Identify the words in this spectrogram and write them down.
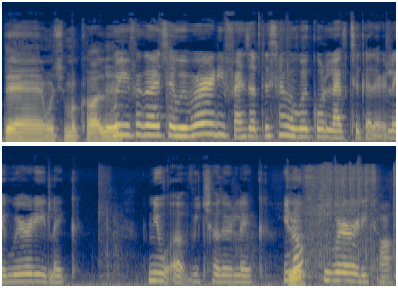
then what you call it? Wait, you forgot to say we were already friends at this time. We would go live together. Like we already like knew of each other. Like you know, we would already talk.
